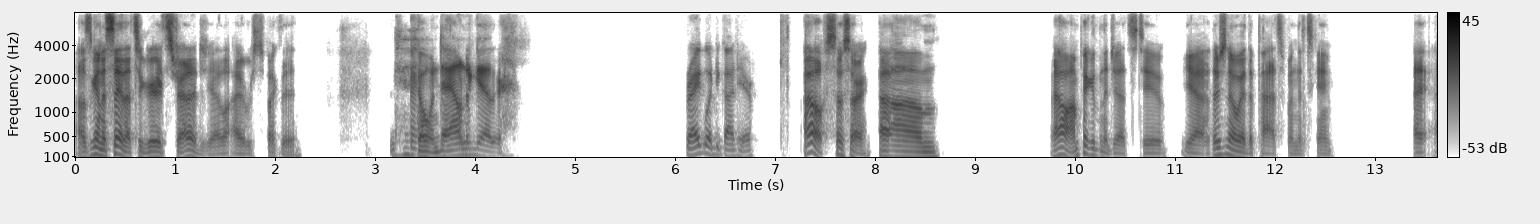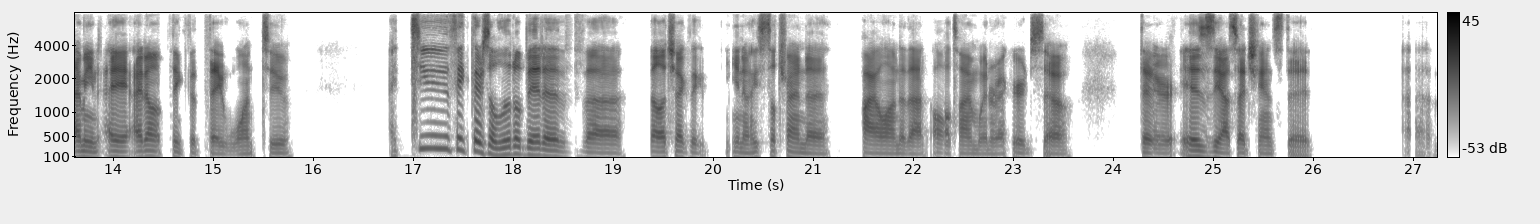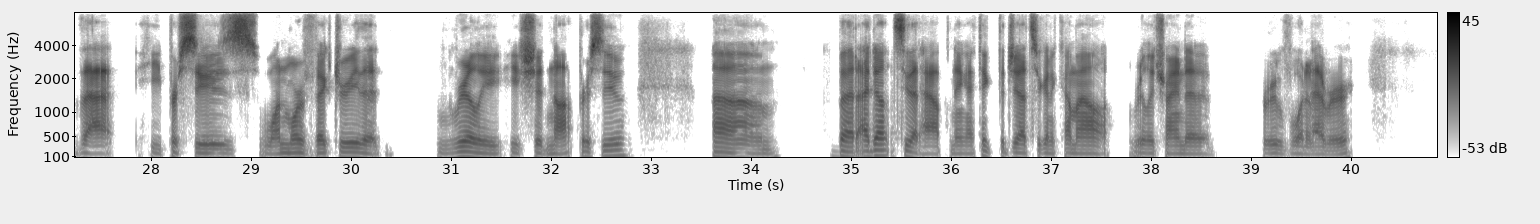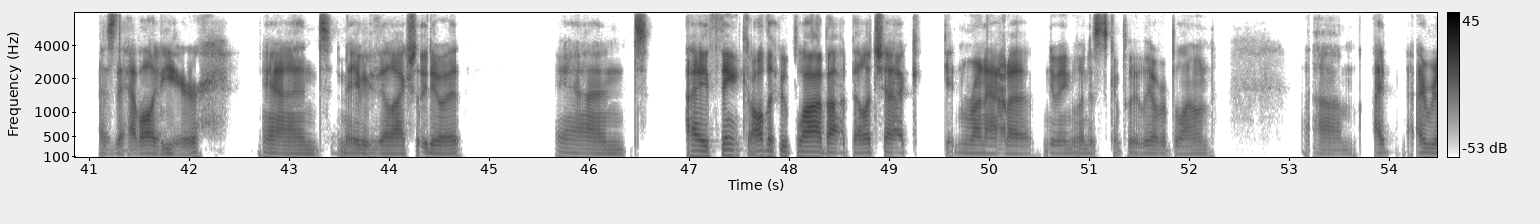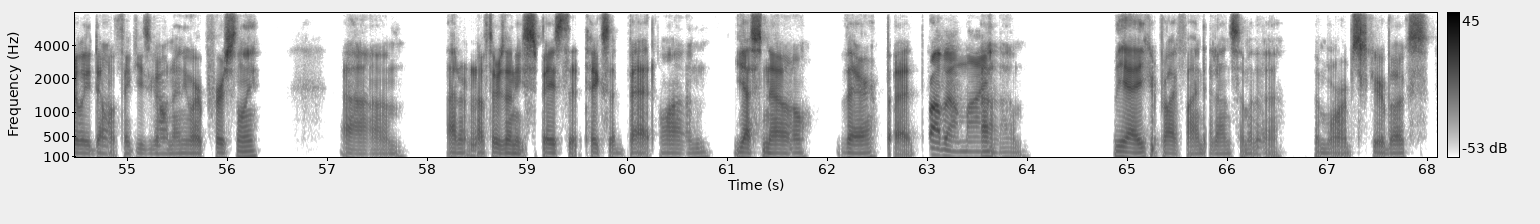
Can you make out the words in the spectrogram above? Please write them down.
I was gonna say that's a great strategy. I, I respect it. Going down together. Greg, what do you got here? Oh, so sorry. Um, oh, I'm picking the Jets too. Yeah, there's no way the Pats win this game. I, I mean, I, I don't think that they want to. I do think there's a little bit of uh, Belichick that you know he's still trying to pile onto that all-time win record. So there is the outside chance that uh, that he pursues one more victory that really he should not pursue. Um, but I don't see that happening. I think the Jets are going to come out really trying to prove whatever as they have all year, and maybe they'll actually do it. And I think all the hoopla about Belichick getting run out of New England is completely overblown. Um, I I really don't think he's going anywhere personally. Um, I don't know if there's any space that takes a bet on yes no there, but probably online. Um, yeah, you could probably find it on some of the the more obscure books.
